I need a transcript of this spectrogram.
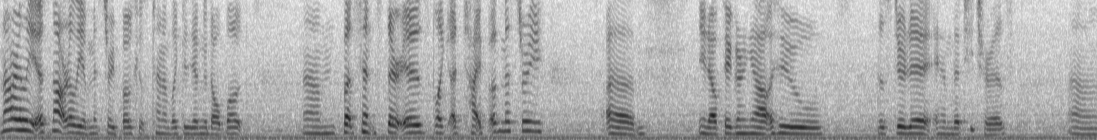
Not really. It's not really a mystery book. It's kind of like a young adult book. Um, but since there is like a type of mystery, um, you know, figuring out who the student and the teacher is. Um,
